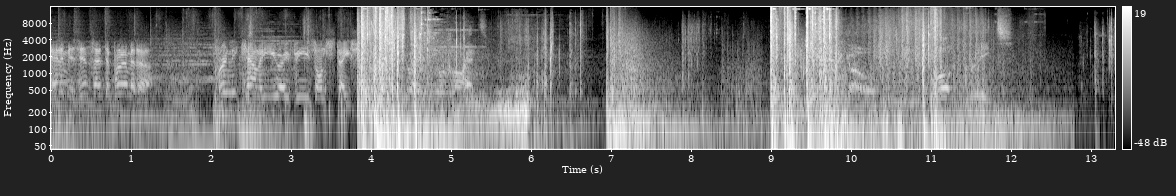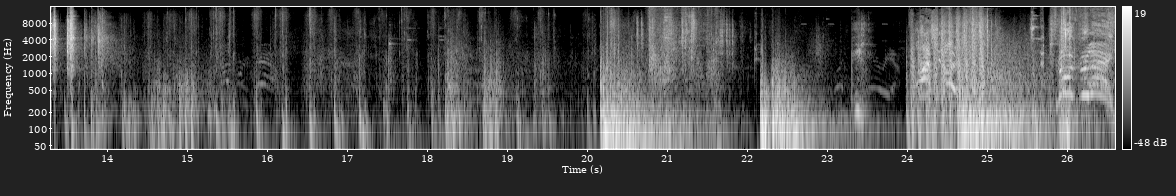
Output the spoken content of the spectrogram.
Enemies inside the perimeter. Friendly counter UAVs on station. UAV online. Here we go. Oh, great. Flash out! Throw grenade!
